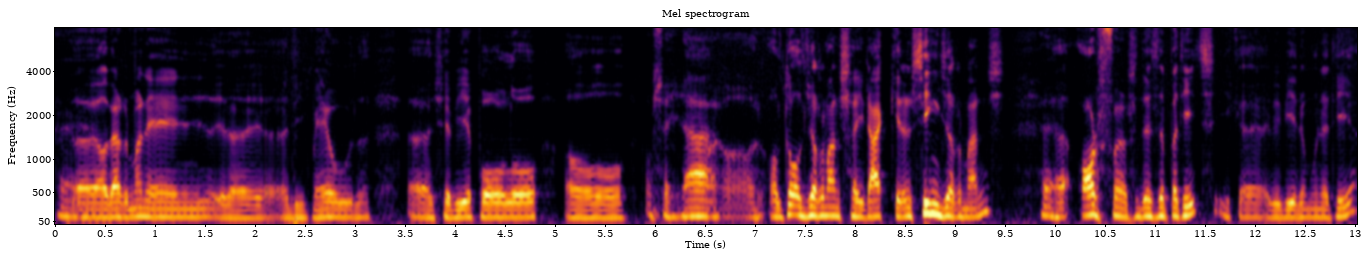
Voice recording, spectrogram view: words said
Sí. eh, Albert Manent, era amic meu, de, eh, Xavier Polo, el, O Seirà, el, el, els germans Sairac, que eren cinc germans, eh, orfes des de petits i que vivien amb una tia,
